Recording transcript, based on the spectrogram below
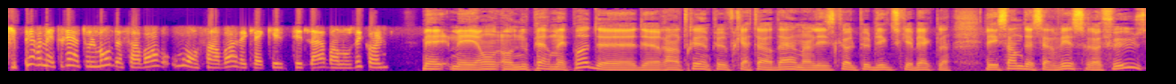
qui permettrait à tout le monde de savoir où on s'en va avec la qualité de l'air dans nos écoles? Mais, mais on, on nous permet pas de, de rentrer un purificateur d'air dans les écoles publiques du Québec. Là. Les centres de services refusent.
